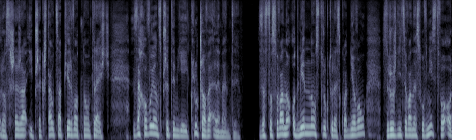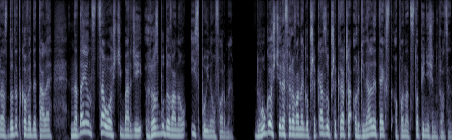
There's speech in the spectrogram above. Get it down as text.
rozszerza i przekształca pierwotną treść, zachowując przy tym jej kluczowe elementy. Zastosowano odmienną strukturę składniową, zróżnicowane słownictwo oraz dodatkowe detale, nadając całości bardziej rozbudowaną i spójną formę. Długość referowanego przekazu przekracza oryginalny tekst o ponad 150%.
